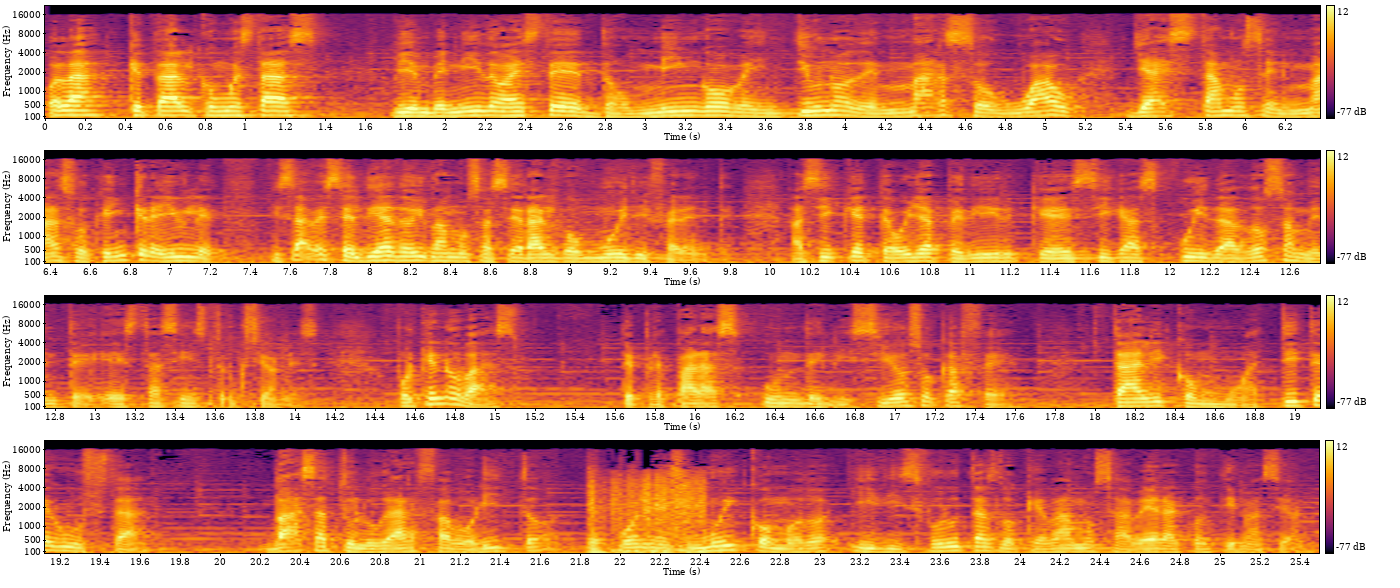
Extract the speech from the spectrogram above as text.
Hola, ¿qué tal? ¿Cómo estás? Bienvenido a este domingo 21 de marzo. ¡Wow! Ya estamos en marzo, qué increíble. Y sabes, el día de hoy vamos a hacer algo muy diferente. Así que te voy a pedir que sigas cuidadosamente estas instrucciones. ¿Por qué no vas? Te preparas un delicioso café, tal y como a ti te gusta. Vas a tu lugar favorito, te pones muy cómodo y disfrutas lo que vamos a ver a continuación.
